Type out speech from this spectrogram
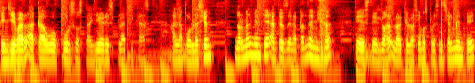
en llevar a cabo cursos, talleres, pláticas a la población. Normalmente antes de la pandemia, este, lo, que lo hacíamos presencialmente,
